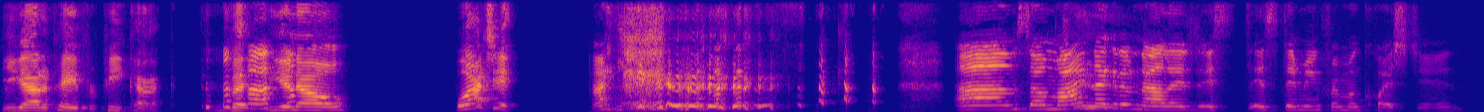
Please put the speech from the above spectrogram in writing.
you got to pay for Peacock. But you know, watch it. I can't. um, so my negative knowledge is is stemming from a question.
